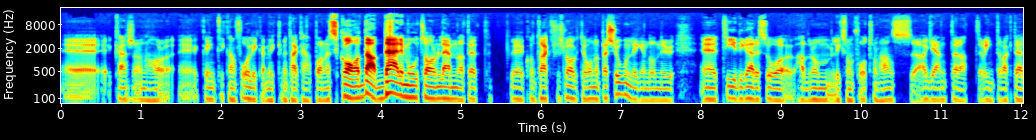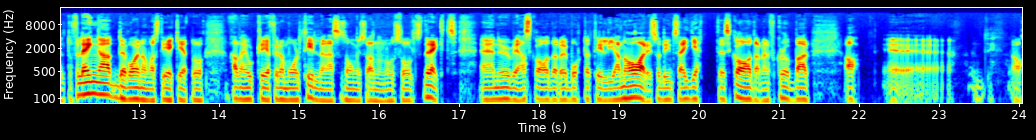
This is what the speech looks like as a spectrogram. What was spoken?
eh, Kanske de har, eh, inte kan få lika mycket med tanke på att han är skadad. Däremot så har de lämnat ett Eh, kontraktförslag till honom personligen då nu. Eh, Tidigare så hade de liksom fått från hans agenter att det inte var aktuellt att förlänga. Det var ju när han var stekhet och hade han gjort 3-4 mål till den här säsongen så hade han nog sålts direkt. Eh, Nu blir han skadad och är borta till januari så det är inte så här jätteskada men för klubbar Ja eh, Ja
